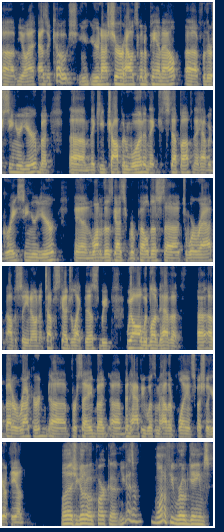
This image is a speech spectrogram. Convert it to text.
um, you know, as a coach, you're not sure how it's going to pan out uh, for their senior year, but um, they keep chopping wood and they step up and they have a great senior year and a lot of those guys have propelled us uh, to where we're at. Obviously, you know, in a tough schedule like this, we we all would love to have a a, a better record uh, per se, but uh, been happy with them how they're playing, especially here at the end. Well, as you go to Oak Park, uh, you guys have won a few road games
